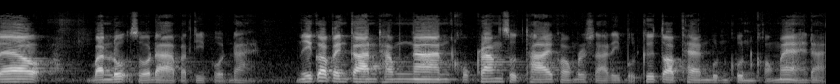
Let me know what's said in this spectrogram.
แล้วบรรลุโสดาปฏิผลได้ นี่ก็เป็นการทำงานครั้งสุดท้ายของพระสารีบุตร คือตอบแทนบุญคุณของแม่ให้ได้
